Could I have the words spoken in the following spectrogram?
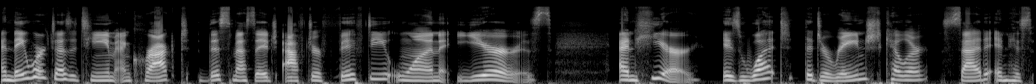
And they worked as a team and cracked this message after 51 years. And here is what the deranged killer said in his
